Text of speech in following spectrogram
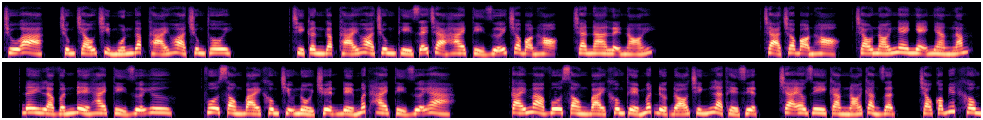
Chú à, chúng cháu chỉ muốn gặp Thái Hòa Trung thôi. Chỉ cần gặp Thái Hòa Trung thì sẽ trả 2 tỷ rưỡi cho bọn họ, cha na lệ nói. Trả cho bọn họ, cháu nói nghe nhẹ nhàng lắm. Đây là vấn đề 2 tỷ rưỡi ư. Vua sòng bài không chịu nổi chuyện để mất 2 tỷ rưỡi à. Cái mà vua sòng bài không thể mất được đó chính là thể diện, cha LG càng nói càng giận, cháu có biết không,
